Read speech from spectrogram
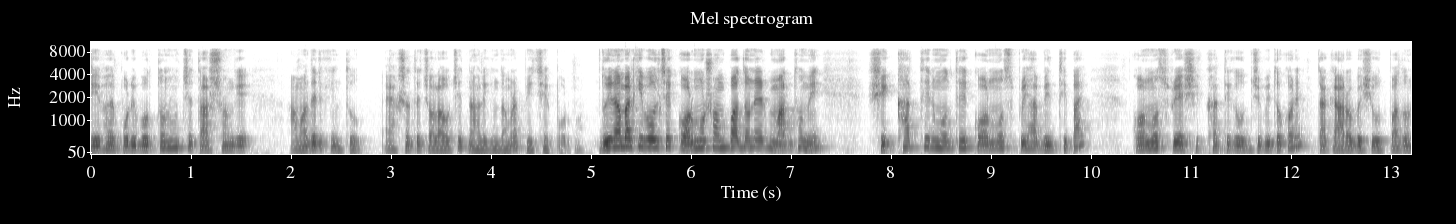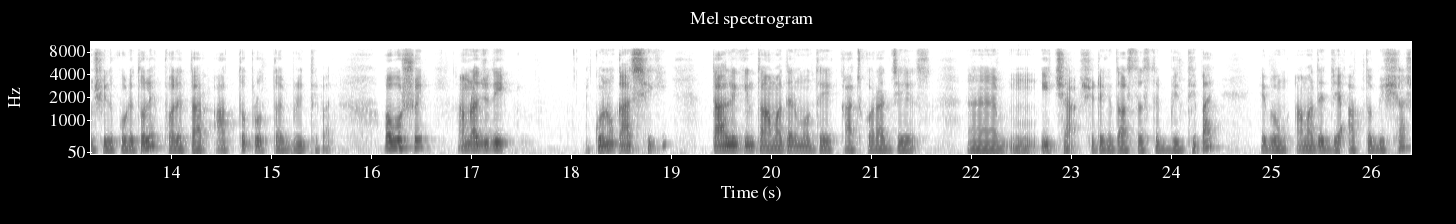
যেভাবে পরিবর্তন হচ্ছে, তার সঙ্গে আমাদের কিন্তু একসাথে চলা উচিত, নাহলে কিন্তু আমরা পিছিয়ে পড়ব। দুই নাম্বার কি বলছে? কর্ম সম্পাদনের মাধ্যমে শিক্ষার্থীর মধ্যে কর্মস্পৃহা বৃদ্ধি পায়। কর্মস্পৃহা শিক্ষার্থীকে উজ্জীবিত করে, তাকে আরও বেশি উৎপাদনশীল করে তোলে, ফলে তার আত্মপ্রত্যয় বৃদ্ধি পায়। অবশ্যই আমরা যদি কোনো কাজ শিখি, তাহলে কিন্তু আমাদের মধ্যে কাজ করার যে ইচ্ছা, সেটা কিন্তু আস্তে আস্তে বৃদ্ধি পায় এবং আমাদের যে আত্মবিশ্বাস,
